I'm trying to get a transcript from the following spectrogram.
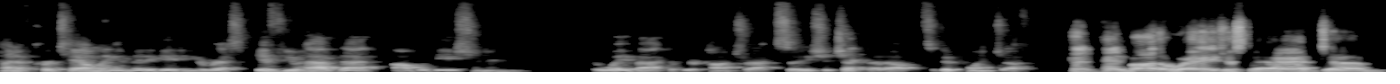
kind of curtailing and mitigating your risk if you have that obligation in the way back of your contract. So you should check that out. It's a good point, Jeff. And, and by the way, just to add, um,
